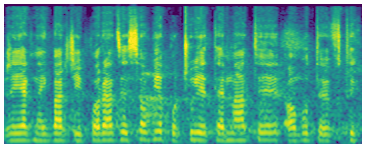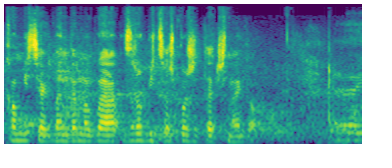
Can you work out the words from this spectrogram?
że jak najbardziej poradzę sobie, poczuję tematy, obu te, w tych komisjach będę mogła zrobić coś pożytecznego. E,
